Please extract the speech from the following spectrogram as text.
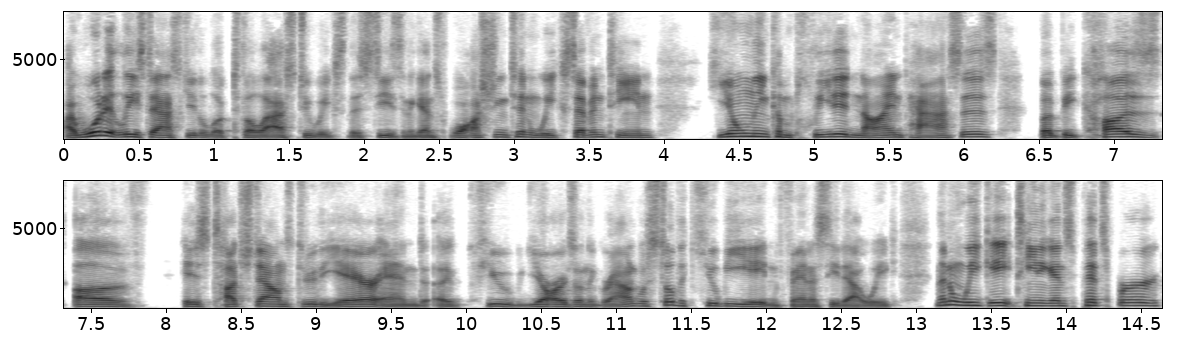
I would at least ask you to look to the last two weeks of the season. Against Washington, week 17, he only completed nine passes, but because of his touchdowns through the air and a few yards on the ground was still the QB8 in fantasy that week. Then in week 18 against Pittsburgh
